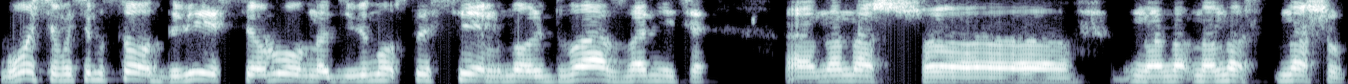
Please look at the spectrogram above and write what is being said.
8 800 200 ровно 9702. Звоните на, наш, на, на, на наш, нашу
